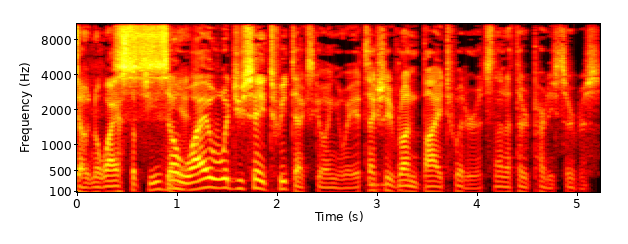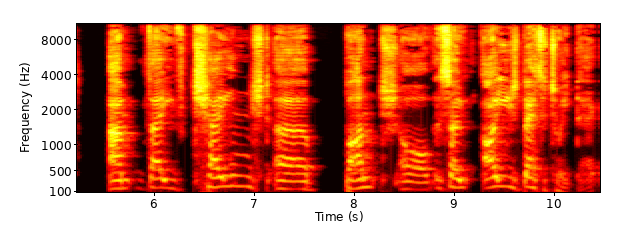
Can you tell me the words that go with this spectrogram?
don't know why I stopped using so it. So why would you say TweetDeck's going away? It's actually run by Twitter. It's not a third party service. Um, they've changed a bunch of. So I use Better TweetDeck,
